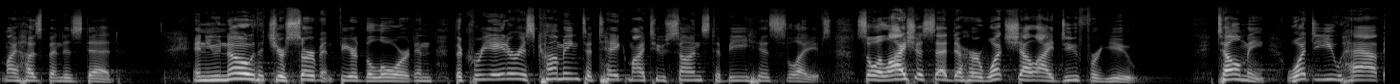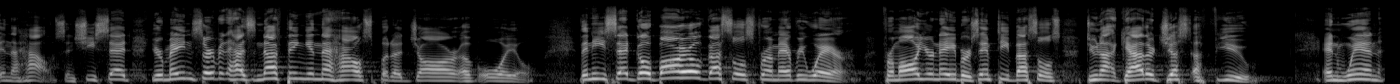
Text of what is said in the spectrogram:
my husband, is dead. And you know that your servant feared the Lord, and the Creator is coming to take my two sons to be his slaves. So Elisha said to her, What shall I do for you? Tell me, what do you have in the house? And she said, Your maidservant has nothing in the house but a jar of oil. Then he said, Go borrow vessels from everywhere, from all your neighbors, empty vessels. Do not gather just a few. And when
